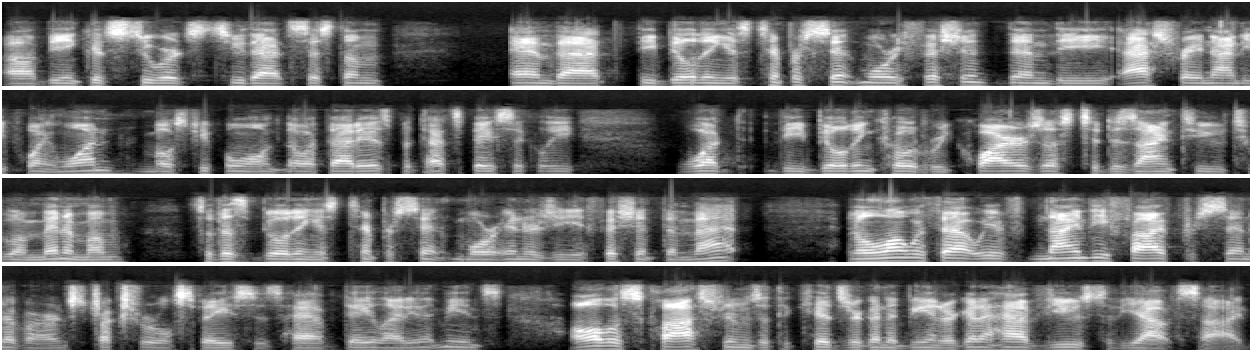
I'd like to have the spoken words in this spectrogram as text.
uh, being good stewards to that system, and that the building is 10% more efficient than the ASHRAE 90.1. Most people won't know what that is, but that's basically what the building code requires us to design to to a minimum. So this building is 10% more energy efficient than that. And along with that, we have 95% of our instructional spaces have daylighting. That means all those classrooms that the kids are going to be in are going to have views to the outside,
